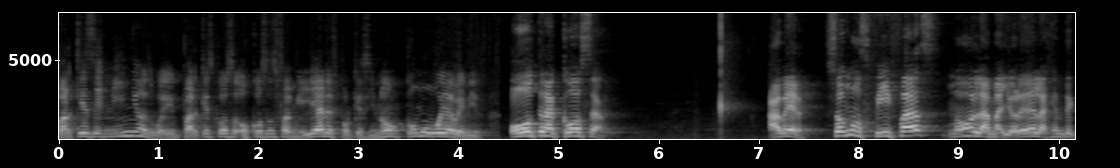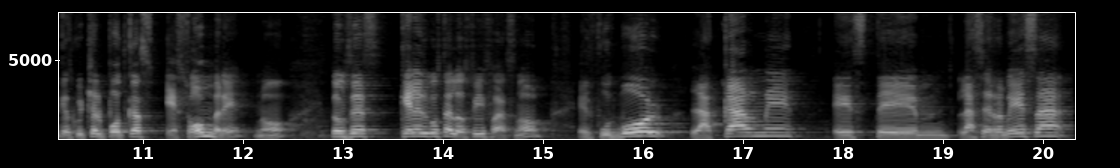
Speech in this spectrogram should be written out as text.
parques de niños, güey, parques cosas, o cosas familiares, porque si no, ¿cómo voy a venir? Otra cosa. A ver, somos FIFAs, ¿no? La mayoría de la gente que escucha el podcast es hombre, ¿no? Entonces, ¿qué les gusta a los FIFAs, no? El fútbol, la carne, este, la cerveza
